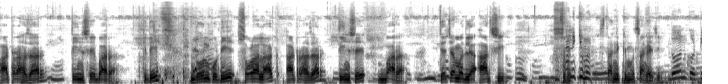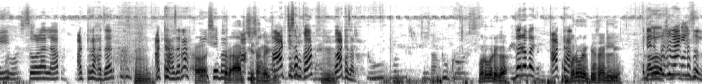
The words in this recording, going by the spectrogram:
अठरा हजार तीनशे बारा. किती? दोन कोटी सोळा लाख अठरा हजार तीनशे बारा. त्याच्यामधल्या आठची स्थानिक किंमत. स्थानिक किंमत सांगायची. दोन कोटी सोळा लाख अठरा हजार. अठरा हजार ना? हा तीनशे तर. आठची सांगायची. आठचे सांग का? आठ हजार. बरोबर आहे का? बरोबर. अठरा. बरोबर आहे का तिने सांगितलेली? त्याने प्रश्न ऐकला नसेल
